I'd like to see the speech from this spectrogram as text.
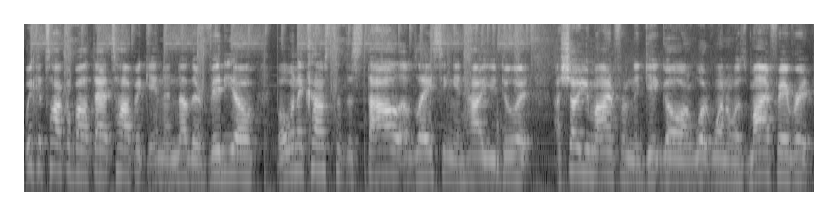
We could talk about that topic in another video but when it comes to the style of lacing and how you do it i show you mine from the get-go on what one was my favorite.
